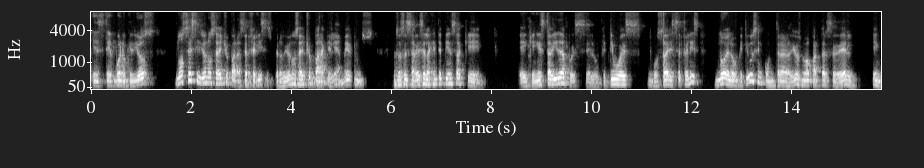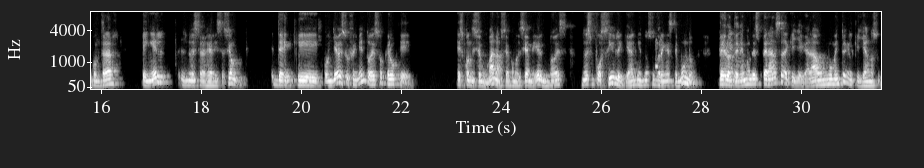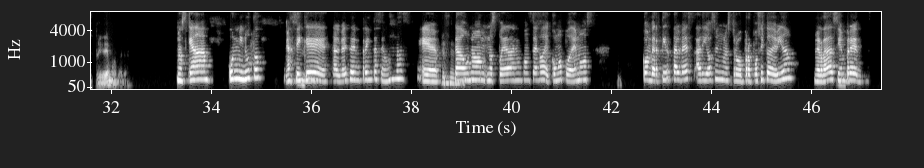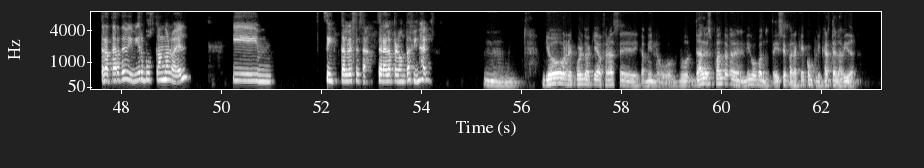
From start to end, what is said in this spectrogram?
este, bueno, que Dios, no sé si Dios nos ha hecho para ser felices, pero Dios nos ha hecho para que le amemos. Entonces, a veces la gente piensa que, eh, que en esta vida, pues el objetivo es gozar y ser feliz. No, el objetivo es encontrar a Dios, no apartarse de Él, encontrar en Él nuestra realización. De que conlleve sufrimiento, eso creo que es condición humana, o sea, como decía Miguel, no es, no es posible que alguien no sufra en este mundo, pero tenemos la esperanza de que llegará un momento en el que ya no sufriremos, ¿verdad? Nos queda un minuto Así que tal vez en 30 segundos eh, cada uno nos puede dar un consejo de cómo podemos convertir tal vez a Dios en nuestro propósito de vida, ¿verdad? Siempre tratar de vivir buscándolo a Él. Y sí, tal vez esa será la pregunta final. Mm, yo recuerdo aquella frase de Camino, da la espalda al enemigo cuando te dice para qué complicarte la vida.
